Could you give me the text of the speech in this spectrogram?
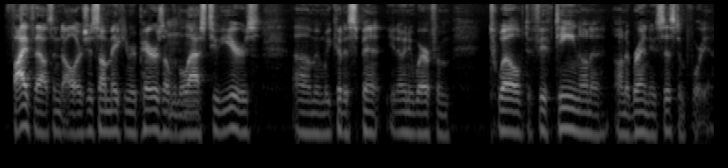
five thousand dollars just on making repairs over the last two years, um, and we could have spent you know anywhere from twelve to fifteen on a on a brand new system for you.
